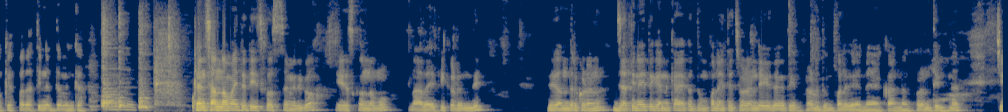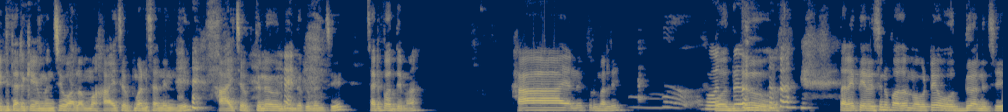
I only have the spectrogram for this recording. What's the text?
ఓకే పద తినేద్దాం ఇంకా. ఫ్రెండ్స్ అన్నం అయితే తీసుకొస్తాం ఇదిగో వేసుకున్నాము నాదైతే ఇక్కడ ఉంది. ఇది అందరు కూడా జతిన్ అయితే కనుక యొక్క దుంపలు అయితే చూడండి ఏ విధంగా తింటున్నాడు దుంపలు కానీ యొక్క అన్నం కూడా తింటున్నాడు. చిట్టి తరకి ఏమంచి వాళ్ళమ్మ హాయ్ చెప్పమని అనింది. హాయ్ చెప్తూనే ఉంది ఇందుకు నుంచి. సరిపోద్దిమా? హాయ్ అని ఇప్పుడు మళ్ళీ. వద్దు. తనకి తెలిసిన పదం ఒకటే వద్దు అనేసి.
